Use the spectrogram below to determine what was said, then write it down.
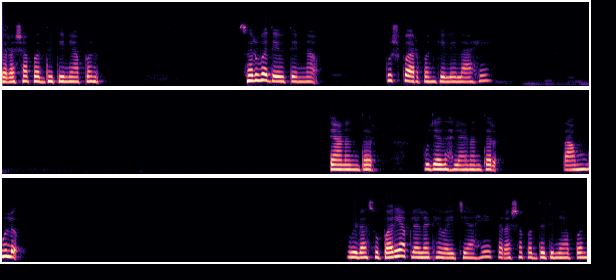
तर अशा पद्धतीने आपण सर्व देवतेंना पुष्प अर्पण केलेलं आहे. त्यानंतर पूजा झाल्यानंतर तांबूल विडा सुपारी आपल्याला ठेवायची आहे. तर अशा पद्धतीने आपण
